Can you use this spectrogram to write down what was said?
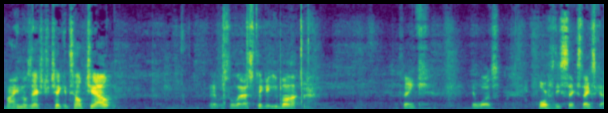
Buying those extra tickets helped you out. That was the last ticket you bought. I think it was. 456, thanks guys.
